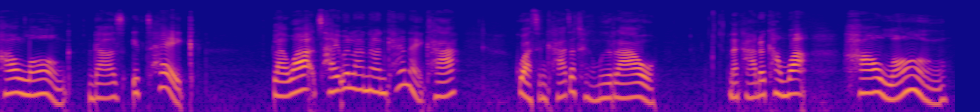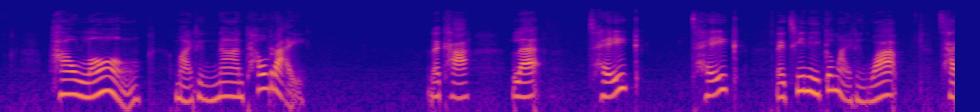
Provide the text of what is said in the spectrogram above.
how long does it take แปลว่าใช้เวลานานแค่ไหนคะ กว่าสินค้าจะถึงมือเรานะคะโดยคำว่า how long how long หมายถึงนานเท่าไหร่นะคะ และ take take ในที่นี้ก็หมายถึงว่าใช้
